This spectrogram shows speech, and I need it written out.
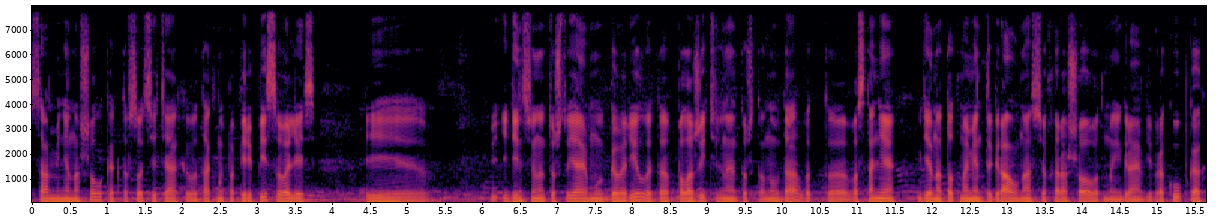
Сам меня нашел как-то в соцсетях, и вот так мы попереписывались. И единственное то, что я ему говорил, это положительное, то, что, ну да, вот э, в Астане, где на тот момент играл, у нас все хорошо, вот мы играем в Еврокубках.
